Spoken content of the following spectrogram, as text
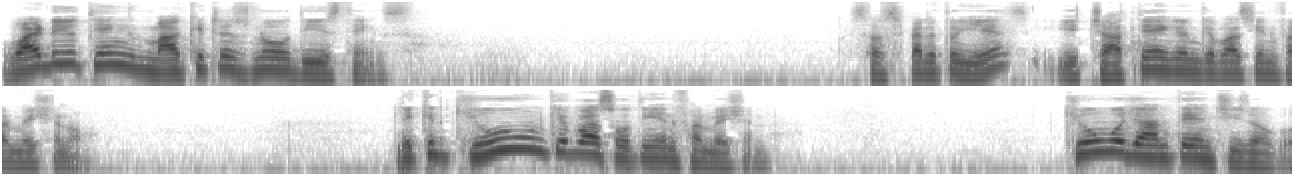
why do you think marketers know these things سب سے پہلے تو یہ یہ چاہتے ہیں کہ ان کے پاس یہ انفارمیشن ہو۔ لیکن کیوں ان کے پاس ہوتی ہے انفارمیشن کیوں وہ جانتے ہیں ان چیزوں کو؟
